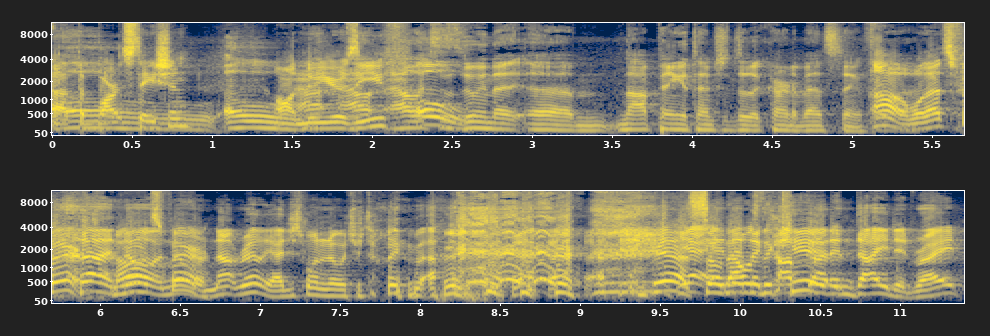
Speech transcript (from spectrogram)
at the BART station oh. on New Year's Al- Eve. Alex Oh. is doing the um, not paying attention to the current events thing. Oh that. well, that's fair. no, no, no, that's fair. not really. I just want to know what you're talking about. yeah, so and that was the, the, cop kid. got indicted, right?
